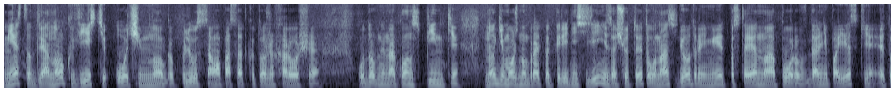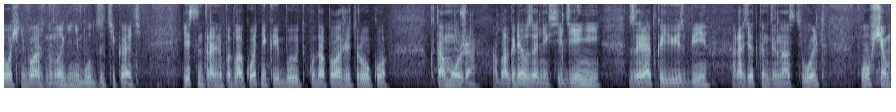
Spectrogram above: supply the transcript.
места для ног в Весте очень много. Плюс сама посадка тоже хорошая удобный наклон спинки. Ноги можно убрать под переднее сиденье, за счет этого у нас бедра имеют постоянную опору. В дальней поездке это очень важно, ноги не будут затекать. Есть центральный подлокотник и будет куда положить руку. К тому же обогрев задних сидений, зарядка USB, розетка на 12 вольт. В общем,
